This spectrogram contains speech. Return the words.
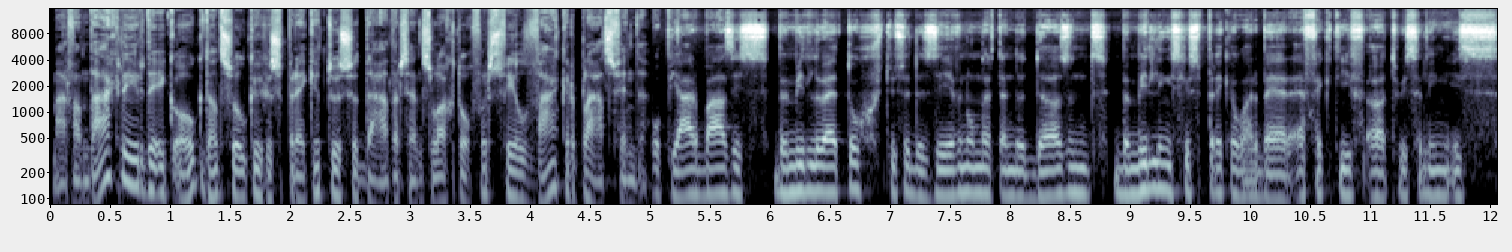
Maar vandaag leerde ik ook dat zulke gesprekken tussen daders en slachtoffers veel vaker plaatsvinden. Op jaarbasis bemiddelen wij toch tussen de 700 en de 1000 bemiddelingsgesprekken waarbij er effectief uitwisseling is,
